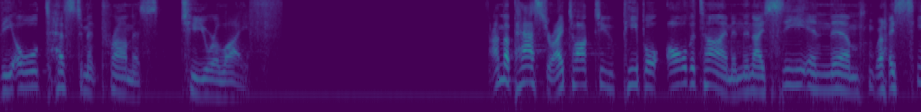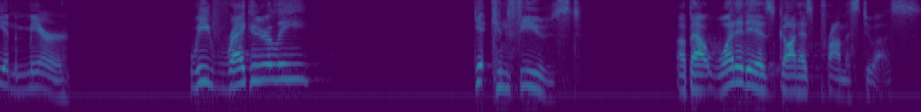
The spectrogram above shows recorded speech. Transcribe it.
the Old Testament promise to your life? I'm a pastor. I talk to people all the time, and then I see in them what I see in the mirror. We regularly get confused about what it is God has promised to us.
